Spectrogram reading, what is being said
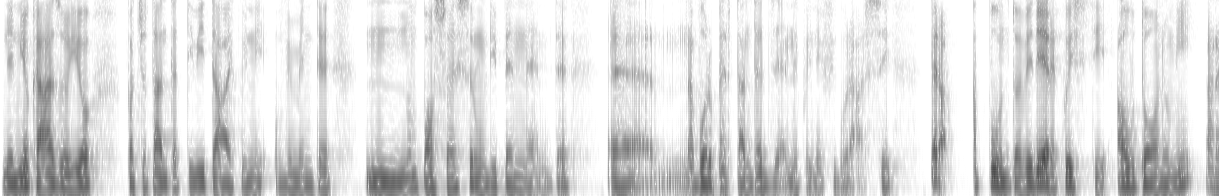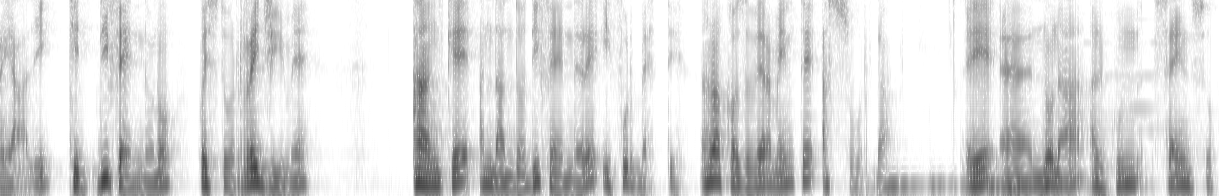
Nel mio caso io faccio tante attività e quindi ovviamente mh, mm, non posso essere un dipendente, eh, lavoro per tante aziende, quindi figurarsi, però appunto a vedere questi autonomi reali che difendono questo regime anche andando a difendere i furbetti. È una cosa veramente assurda e eh, non ha alcun senso.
